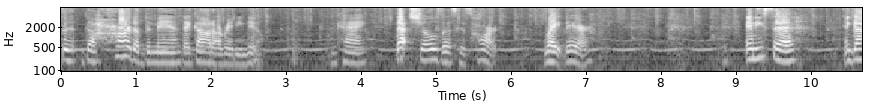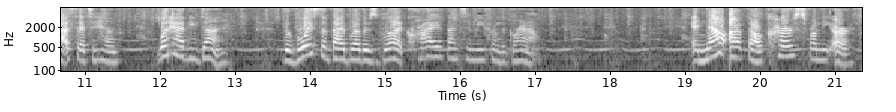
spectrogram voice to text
the, the heart of the man that God already knew. Okay? That shows us his heart right there. And he said, and God said to him, What have you done? The voice of thy brother's blood crieth unto me from the ground. And now art thou cursed from the earth,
